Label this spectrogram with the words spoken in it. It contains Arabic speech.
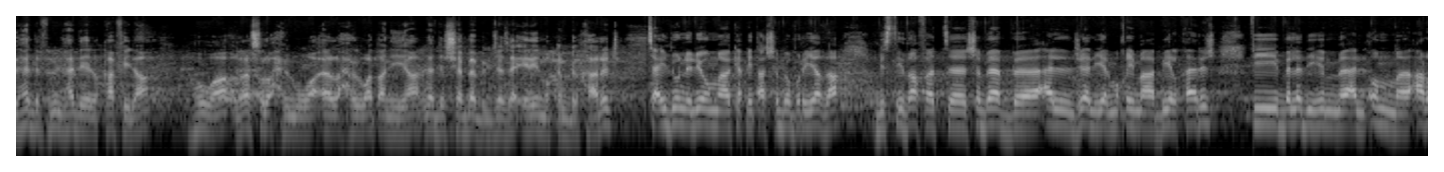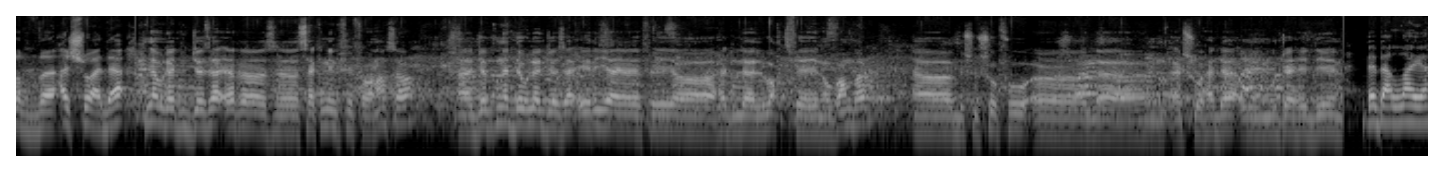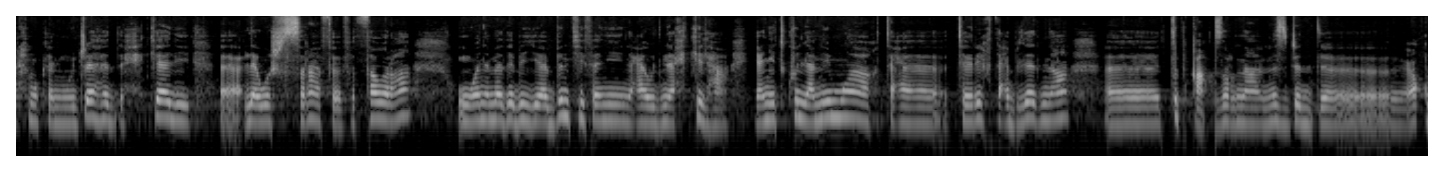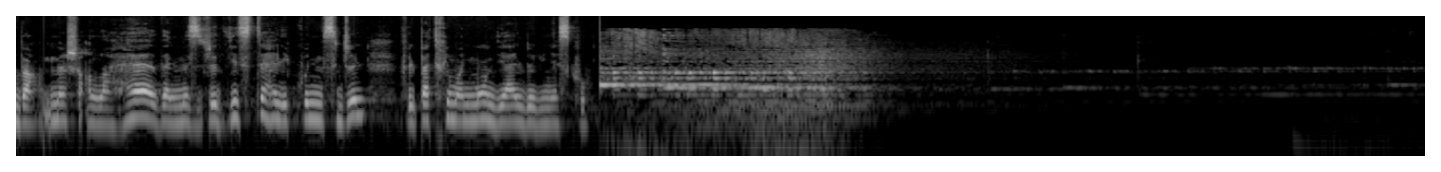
الهدف من هذه القافلة هو غرس الروح المو... الوطنية لدى الشباب الجزائري المقيم بالخارج. سعيدون اليوم كقطاع شباب الرياضة باستضافة شباب الجالية المقيمة بالخارج في بلدهم الأم أرض الشهداء. إحنا أولاد الجزائر ساكنين في فرنسا. جابتنا الدولة الجزائرية في آه، هذا الوقت في نوفمبر. باش نشوفوا الشهداء والمجاهدين. بابا الله يرحمه كان مجاهد حكى لي على واش صرا في الثورة وأنا ماذا بيا بنتي ثاني نعاود نحكي لها. يعني تكون la mémoire تاع التاريخ تاع بلادنا تبقى. زرنا مسجد عقبة. ما شاء الله هذا المسجد يستاهل يكون مسجل في ال patrimoine mondial de l'UNESCO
